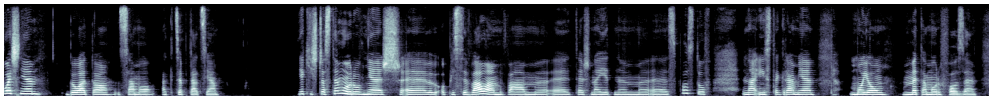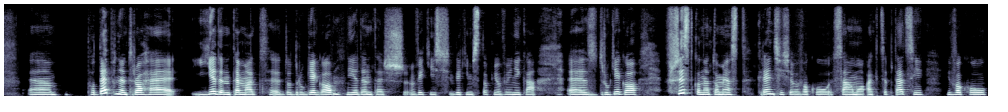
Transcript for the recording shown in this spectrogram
właśnie była to samoakceptacja. Jakiś czas temu również e, opisywałam Wam e, też na jednym e, z postów na Instagramie moją metamorfozę. E, podepnę trochę jeden temat e, do drugiego, jeden też w, jakiś, w jakimś stopniu wynika e, z drugiego. Wszystko natomiast kręci się wokół samoakceptacji i wokół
